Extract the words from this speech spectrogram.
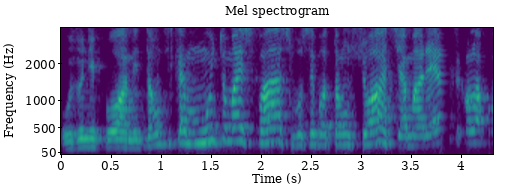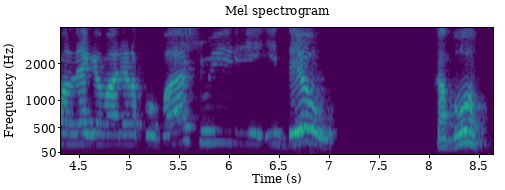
os uniformes. Então, fica muito mais fácil você botar um short amarelo, você coloca uma leg amarela por baixo e, e, e deu. Acabou.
